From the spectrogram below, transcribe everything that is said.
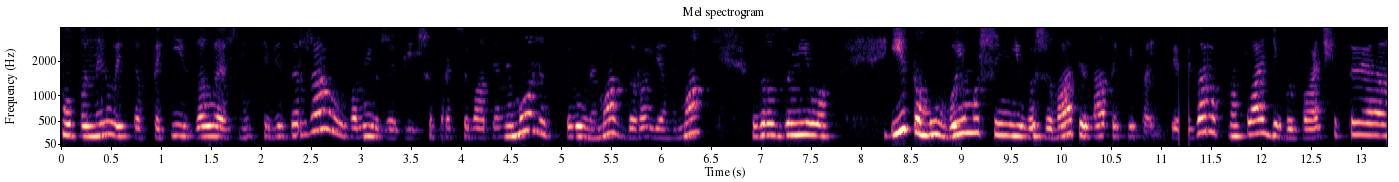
опинилися в такій залежності від держави, вони вже більше працювати не можуть, сил нема, здоров'я нема, зрозуміло, і тому вимушені виживати на такі пенсії. Зараз на слайді ви бачите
